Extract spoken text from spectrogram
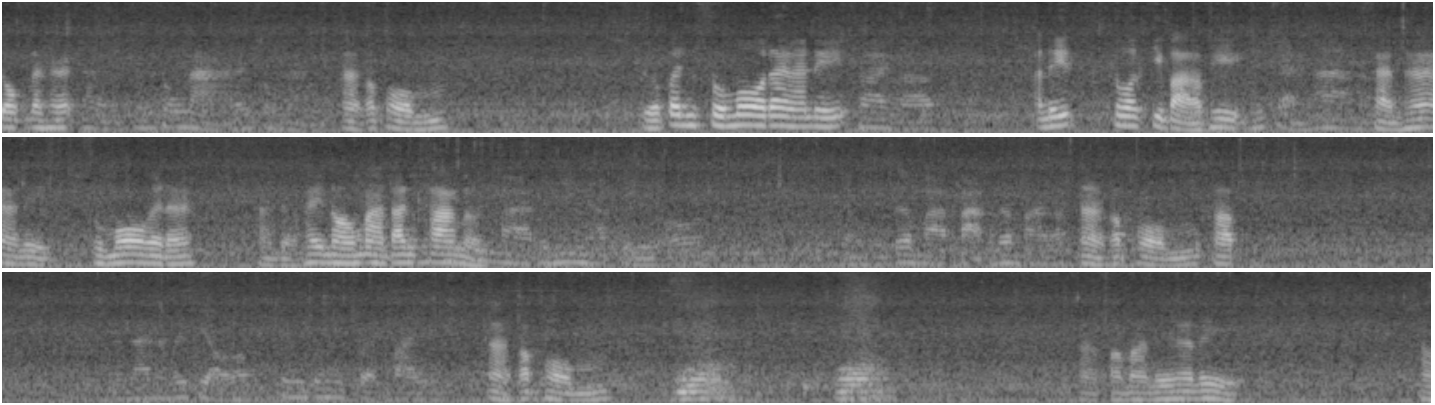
ยกนะฮะใช่เป็นทรงหนาเป็นทรงหนาอ่าครับผมหรือเป็นซูโม่ได้ไหมอันนี้ ใช่ครับอันนี้ตัวกี่บาทครับพี่นี่แสนห้าแสนห้านี่ซูโม่เลยนะอ่าเดี๋ยวให้น้องมาด้านข้างหน่อยมาเป็นนี่นะครับสีเขายังเริ่มมาปากเริ่มมาแล้วอ่าครับผมครับยังไงยังไม่เกี่ยวเราเพิ่งเพิ่งเปิดไฟอ่าครับผมอ่า ประมาณนี้นะนี่เอา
